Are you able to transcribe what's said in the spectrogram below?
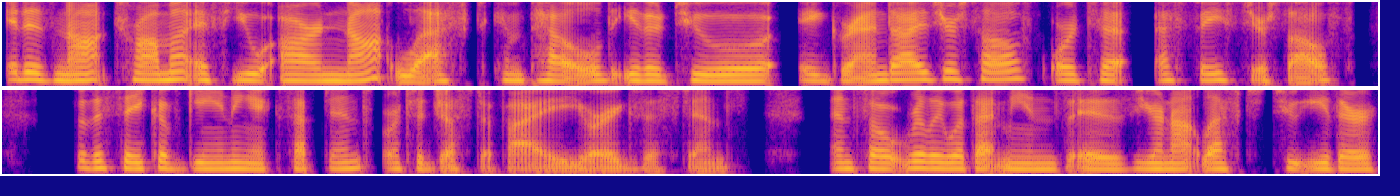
It is not trauma if you are not left compelled either to aggrandize yourself or to efface yourself for the sake of gaining acceptance or to justify your existence. And so, really, what that means is you're not left to either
